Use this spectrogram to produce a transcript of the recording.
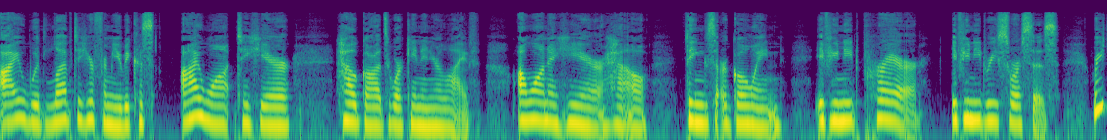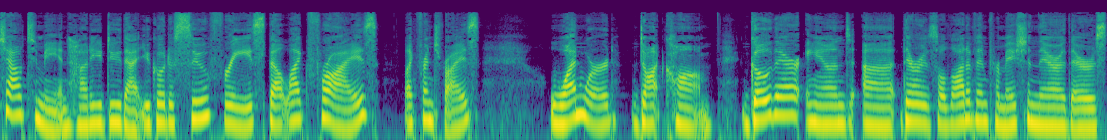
I would love to hear from you because I want to hear how God's working in your life. I want to hear how things are going. If you need prayer, if you need resources, reach out to me. And how do you do that? You go to Sue Fries, spelt like fries, like French fries, one word dot com. Go there and uh, there is a lot of information there. There's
